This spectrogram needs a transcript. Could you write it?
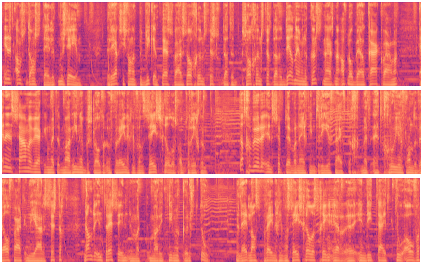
in het Amsterdamse Stedelijk Museum. De reacties van het publiek en pers waren zo gunstig dat, zo gunstig dat de deelnemende kunstenaars na afloop bij elkaar kwamen... en in samenwerking met de marine besloten een vereniging van zeeschilders op te richten. Dat gebeurde in september 1953. Met het groeien van de welvaart in de jaren 60 nam de interesse in de ma- maritieme kunst toe. De Nederlandse Vereniging van Zeeschilders ging er eh, in die tijd toe over...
